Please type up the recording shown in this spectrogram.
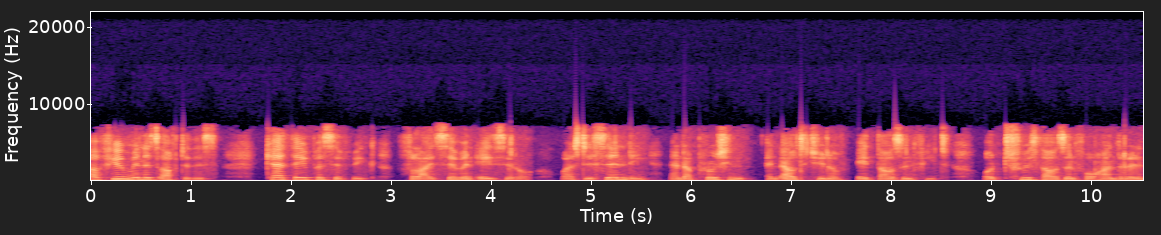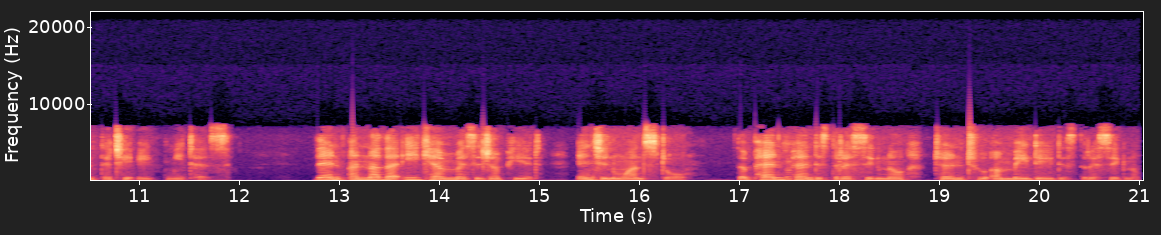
A few minutes after this, Cathay Pacific Flight 780 was descending and approaching an altitude of 8,000 feet or 2,438 meters. Then another ECAM message appeared engine 1 stall. The pan-pan distress signal turned to a mayday distress signal.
